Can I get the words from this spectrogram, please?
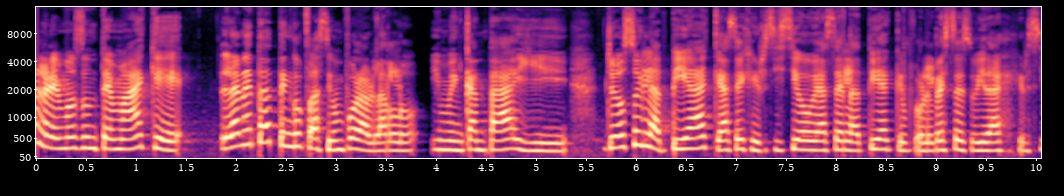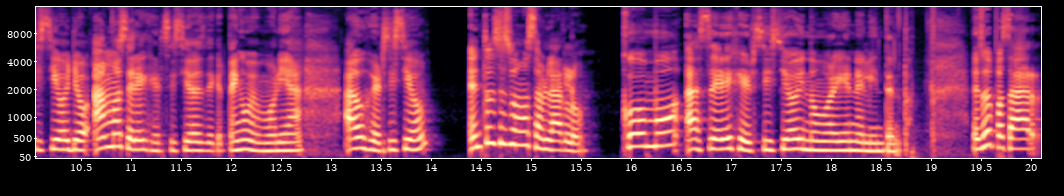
hablaremos de un tema que la neta tengo pasión por hablarlo y me encanta y yo soy la tía que hace ejercicio, voy a ser la tía que por el resto de su vida hace ejercicio. Yo amo hacer ejercicio desde que tengo memoria, hago ejercicio. Entonces vamos a hablarlo. ¿Cómo hacer ejercicio y no morir en el intento? Les voy a pasar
